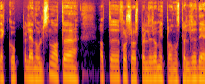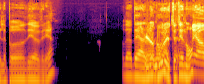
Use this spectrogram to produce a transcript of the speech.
dekke opp Lene Olsen, og at, eh, at eh, forsvarsspillere og midtbanespillere deler på de øvrige. Og det, det er de Ja, jo god ute til nå. Ja,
